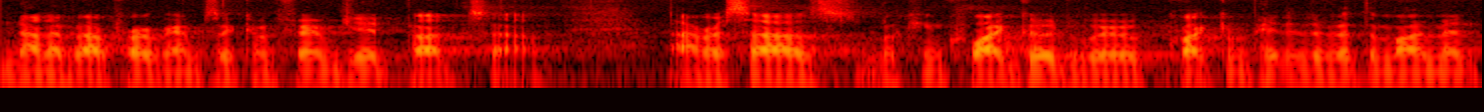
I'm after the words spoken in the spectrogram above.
none of our programs are confirmed yet, but RSR is looking quite good. We're quite competitive at the moment.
